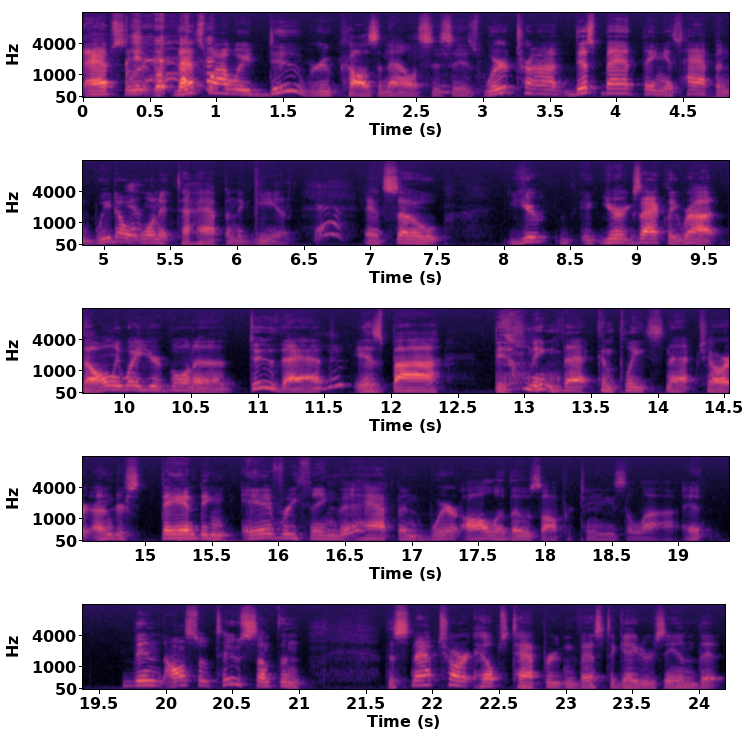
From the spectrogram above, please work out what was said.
Absolutely. That's why we do root cause analysis is we're trying this bad thing has happened. We don't yeah. want it to happen again. Yeah. And so you're you're exactly right. The only way you're going to do that mm-hmm. is by building that complete snap chart, understanding everything mm-hmm. that happened, where all of those opportunities lie. And then also too something the snap chart helps taproot investigators in that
